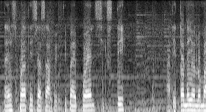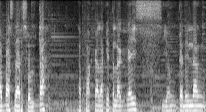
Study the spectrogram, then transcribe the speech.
I-times po natin siya sa 55.60 at ito na yung lumabas na resulta. Napakalaki talaga guys yung kanilang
